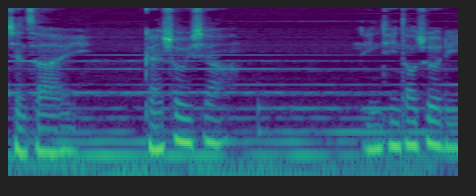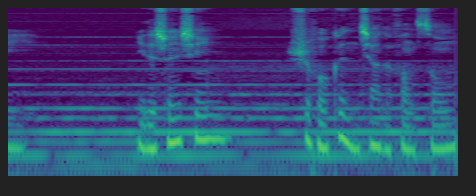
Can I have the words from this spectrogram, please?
现在感受一下，聆听到这里，你的身心是否更加的放松，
